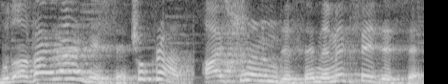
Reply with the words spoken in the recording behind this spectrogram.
bunu adaylar dese çok rahat. Aysun Hanım dese, Mehmet Bey dese,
